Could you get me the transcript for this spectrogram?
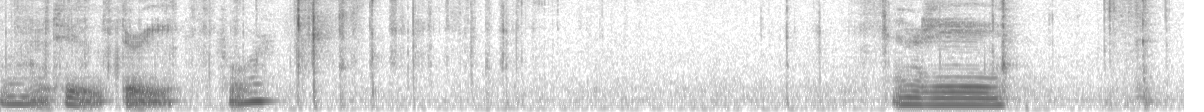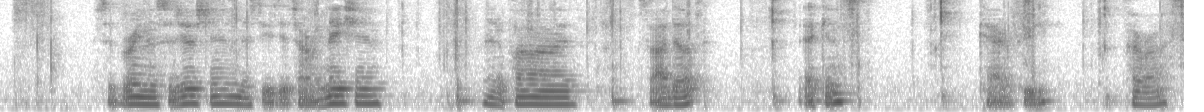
One, two, three, four. Energy. Suggestion. Misty's determination. Metapod. Psyduck. Ekans. Caterpie. Paras.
